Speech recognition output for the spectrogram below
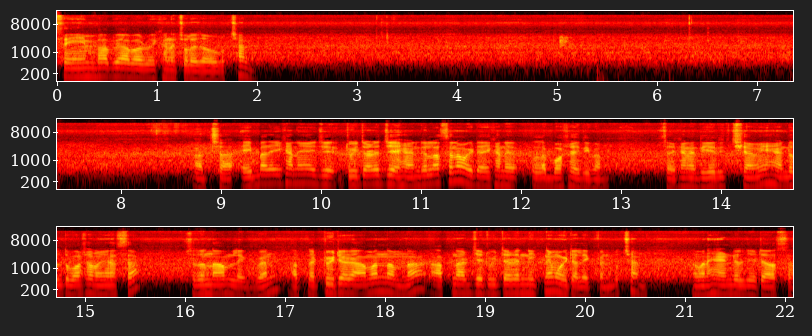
সেমভাবে আবার ওইখানে চলে যাব, বুঝছেন? আচ্ছা এইবার এখানে যে টুইটারের যে হ্যান্ডেল আছে না, ওইটা এখানে বসাই দিবেন। তো এখানে দিয়ে দিচ্ছি আমি হ্যান্ডেল তো বসানোই আছে। শুধু নাম লিখবেন। আপনার টুইটারে আমার নাম না, আপনার যে টুইটারের নিকনেম ওইটা লিখবেন, বুঝছেন? মানে হ্যান্ডেল যেটা আছে।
